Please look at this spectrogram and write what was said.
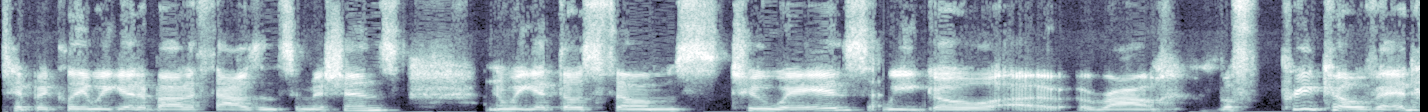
Typically, we get about a thousand submissions, and we get those films two ways. We go uh, around pre-COVID,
